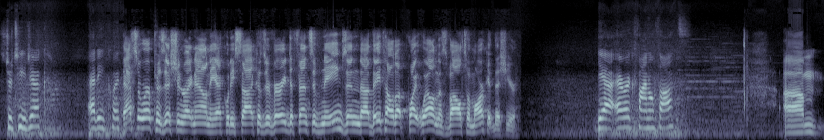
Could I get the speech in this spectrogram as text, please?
strategic. Eddie, quick. That's where we're positioned right now on the equity side because they're very defensive names and uh, they've held up quite well in this volatile market this year. yeah, Eric. Final thoughts. Um,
